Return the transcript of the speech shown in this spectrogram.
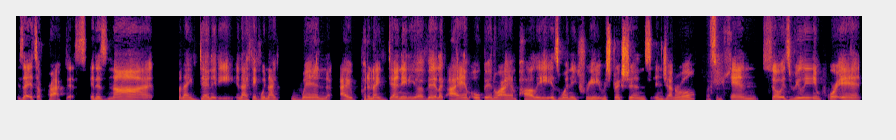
is that it's a practice. It is not an identity. And I think when I when I put an identity of it, like I am open or I am poly, is when you create restrictions in general. That's interesting. And so it's really important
